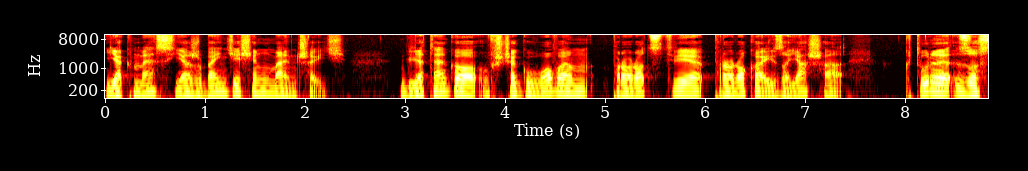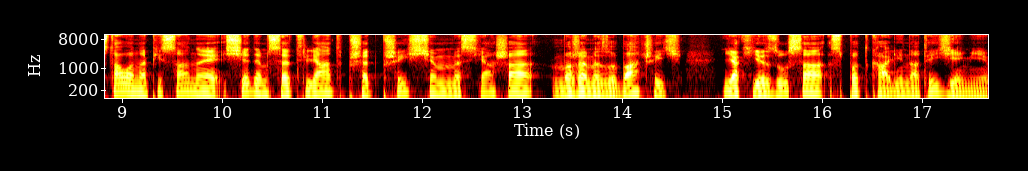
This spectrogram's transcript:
jak Mesjasz będzie się męczyć. Dlatego w szczegółowym proroctwie proroka Izajasza, które zostało napisane 700 lat przed przyjściem Mesjasza, możemy zobaczyć, jak Jezusa spotkali na tej ziemi.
